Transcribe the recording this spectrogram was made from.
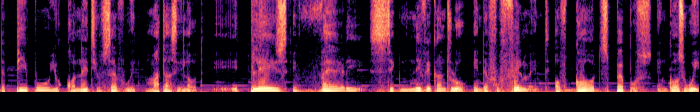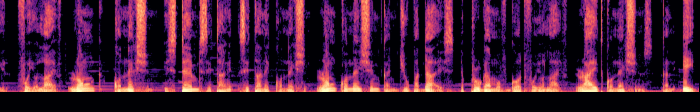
The people you connect yourself with matters a lot. It plays a very significant role in the fulfillment of God's purpose and God's will for your life. Wrong connection is termed satanic, satanic connection. Wrong connection can jeopardize the program of God for your life. Right connections can aid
